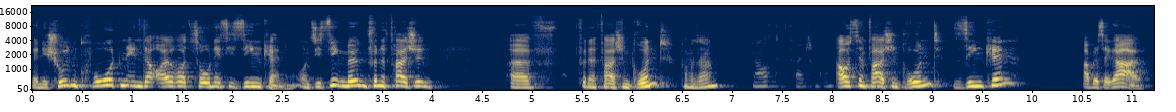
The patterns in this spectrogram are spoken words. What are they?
Denn die Schuldenquoten in der Eurozone, sie sinken. Und sie sinken, mögen für den falschen, äh, für den falschen Grund, kann man sagen? Aus dem falschen Grund. Aus dem falschen Grund sinken, aber ist egal.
